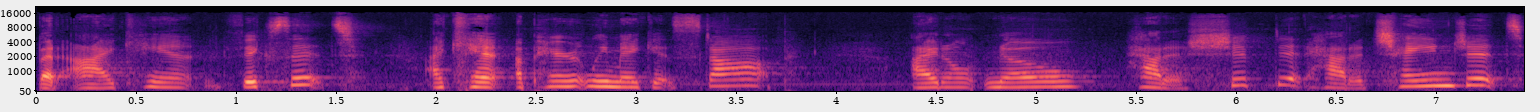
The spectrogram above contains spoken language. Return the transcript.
but I can't fix it. I can't apparently make it stop. I don't know how to shift it, how to change it.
